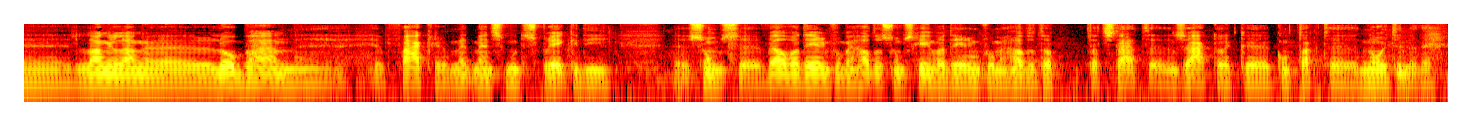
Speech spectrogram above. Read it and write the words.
eh, lange, lange loopbaan eh, vaker met mensen moeten spreken die eh, soms eh, wel waardering voor mij hadden, soms geen waardering voor mij hadden. Dat, dat staat een zakelijk eh, contact nooit in de weg.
